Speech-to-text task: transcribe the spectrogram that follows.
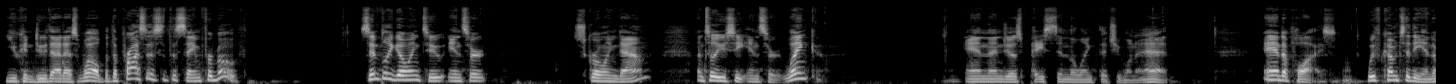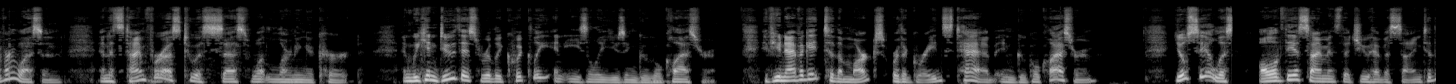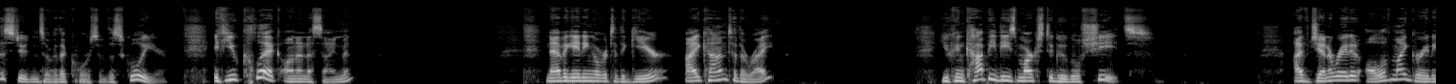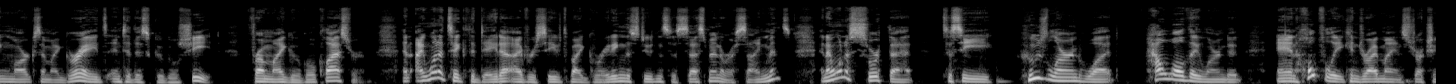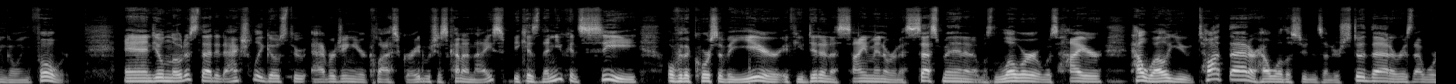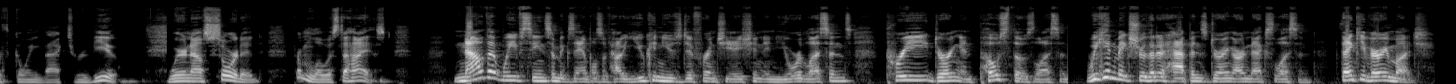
you can do that as well. But the process is the same for both. Simply going to insert, scrolling down until you see insert link, and then just paste in the link that you want to add. And applies. We've come to the end of our lesson, and it's time for us to assess what learning occurred. And we can do this really quickly and easily using Google Classroom. If you navigate to the Marks or the Grades tab in Google Classroom, you'll see a list of all of the assignments that you have assigned to the students over the course of the school year. If you click on an assignment, navigating over to the gear icon to the right, you can copy these marks to Google Sheets. I've generated all of my grading marks and my grades into this Google Sheet from my Google Classroom. And I want to take the data I've received by grading the student's assessment or assignments, and I want to sort that to see who's learned what, how well they learned it, and hopefully it can drive my instruction going forward. And you'll notice that it actually goes through averaging your class grade, which is kind of nice because then you can see over the course of a year if you did an assignment or an assessment and it was lower, it was higher, how well you taught that or how well the students understood that, or is that worth going back to review? We're now sorted from lowest to highest. Now that we've seen some examples of how you can use differentiation in your lessons, pre, during, and post those lessons, we can make sure that it happens during our next lesson. Thank you very much.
